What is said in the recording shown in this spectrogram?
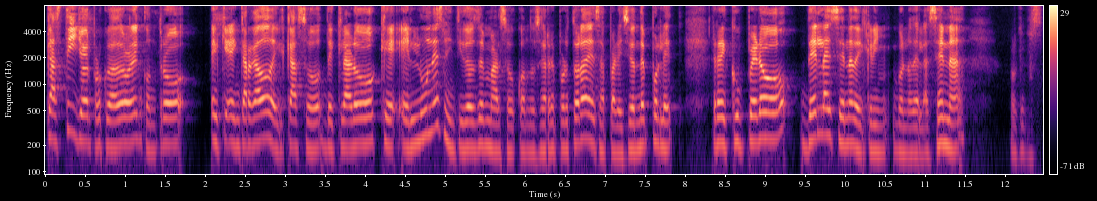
Castillo, el procurador, encontró el que encargado del caso, declaró que el lunes 22 de marzo, cuando se reportó la desaparición de Paulette, recuperó de la escena del crimen, bueno, de la escena, porque pues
